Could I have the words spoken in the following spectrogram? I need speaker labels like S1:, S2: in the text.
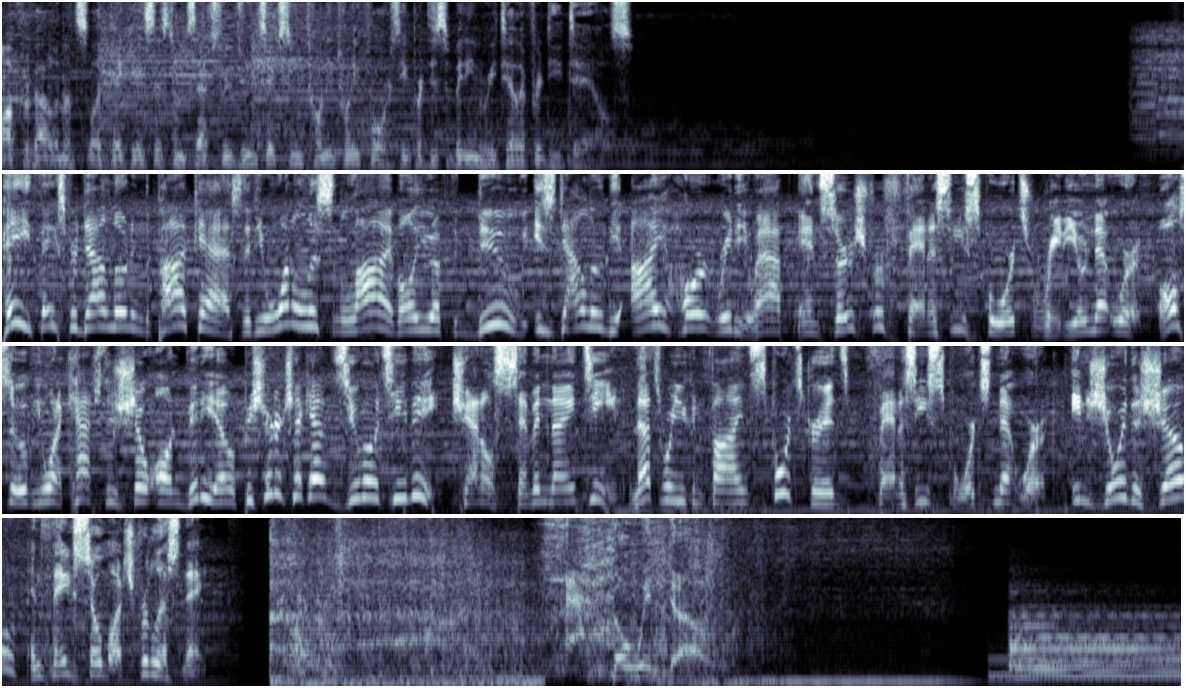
S1: Offer valid on select AK system sets through June 16, 2024. See participating retailer for details.
S2: Hey, thanks for downloading the podcast. If you want to listen live, all you have to do is download the iHeartRadio app and search for Fantasy Sports Radio Network. Also, if you want to catch this show on video, be sure to check out Xumo TV, channel 719. That's where you can find Sports Grid's Fantasy Sports Network. Enjoy the show, and thanks so much for listening
S3: the window.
